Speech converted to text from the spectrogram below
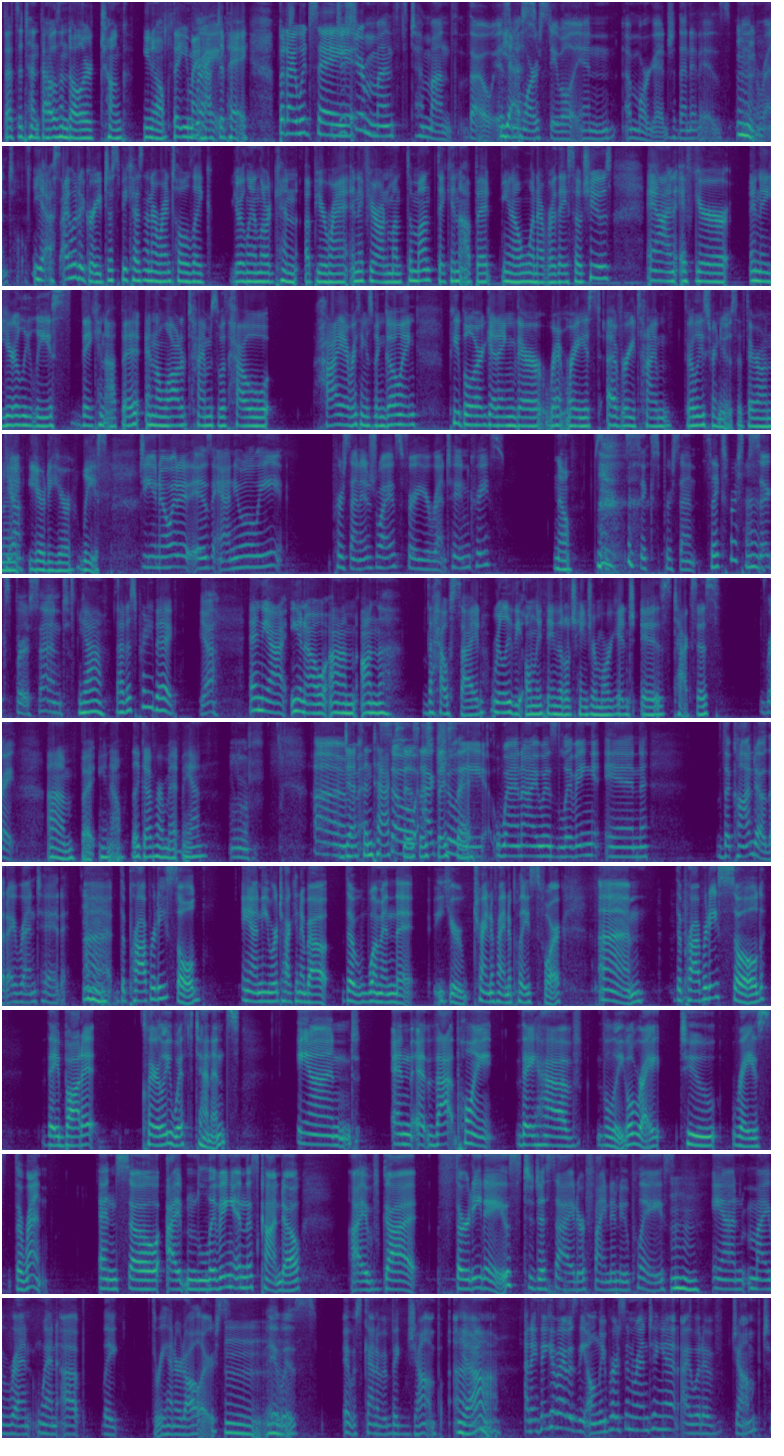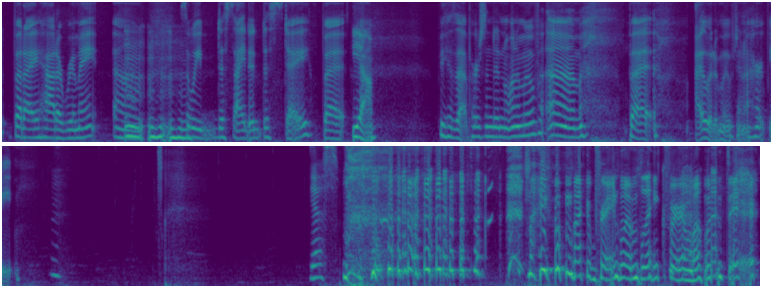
that's a ten thousand dollar chunk, you know, that you might have to pay. But I would say, Just your month to month, though, is Yes. more stable in a mortgage than it is Mm-hmm. in a rental. yes, I would agree. Just because in a rental, like your landlord can up your rent, and if you're on month to month, they can up it, you know, whenever they so choose. And if you're in a yearly lease, they can up it. And a lot of times, with how high everything's been going, people are getting their rent raised every time their lease renews if they're on a year to year lease. Do you know what it is annually, percentage wise, for your rent to increase? No, Six percent. six percent. Six percent. Yeah, that is pretty big. Yeah. And yeah, you know, um, on the the house side, really the only thing that'll change your mortgage is taxes. Right. Um, but you know, the government, man. Um, Death and taxes, So as actually, they say. when I was living in the condo that I rented, uh, Mm-hmm. the property sold, and you were talking about the woman that you're trying to find a place for. Um, the property sold. They bought it clearly with tenants, and and at that point, they have the legal right to raise the rent. And so I'm living in this condo. I've got 30 days to decide or find a new place. And my rent went up like $300. It was it was kind of a big jump. Um, Yeah. And I think if I was the only person renting it, I would have jumped, but I had a roommate. Um, So we decided to stay, but Yeah. because that person didn't want to move. Um, but I would have moved in a heartbeat. Yes. my my brain went blank for a moment there,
